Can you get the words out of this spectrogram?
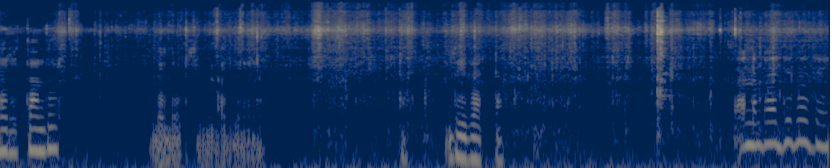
अरे तांदूळ. लय लक्ष्मी लागली. दही भात टाक आणि भाजीत होते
